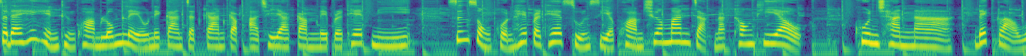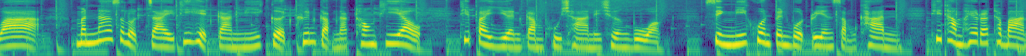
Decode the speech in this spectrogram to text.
แสดงให้เห็นถึงความล้มเหลวในการจัดการกับอาชญากรรมในประเทศนี้ ซึ่งส่งผลให้ประเทศสูญเสียความเชื่อมั่นจากนักท่องเที่ยว คุณชันนาได้กล่าวว่า มันน่าสลดใจที่เหตุการณ์นี้เกิดขึ้นกับนักท่องเที่ยว ที่ไปเยือนกัมพูชาในเชิงบวก สิ่งนี้ควรเป็นบทเรียนสำคัญ ที่ทำให้รัฐบาล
